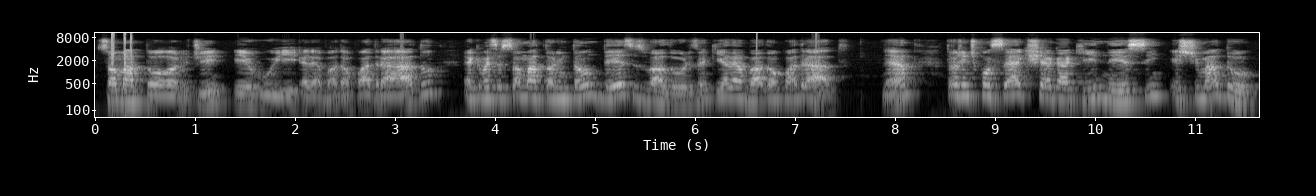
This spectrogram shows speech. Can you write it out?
Somatório de erro i elevado ao quadrado é que vai ser somatório, então, desses valores aqui elevado ao quadrado. Né? Então, a gente consegue chegar aqui nesse estimador.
